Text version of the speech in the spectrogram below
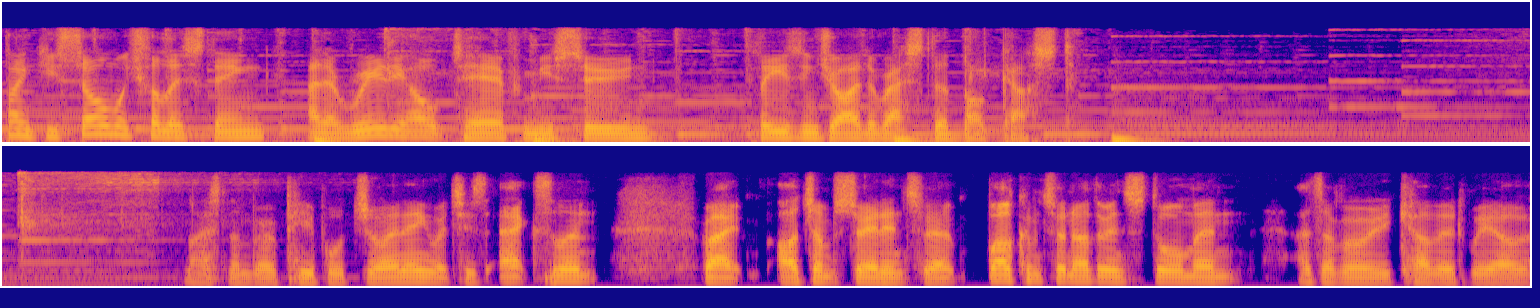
Thank you so much for listening, and I really hope to hear from you soon. Please enjoy the rest of the podcast. Nice number of people joining, which is excellent. Right, I'll jump straight into it. Welcome to another installment as I've already covered, we are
